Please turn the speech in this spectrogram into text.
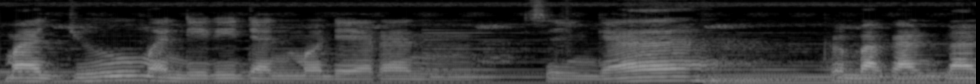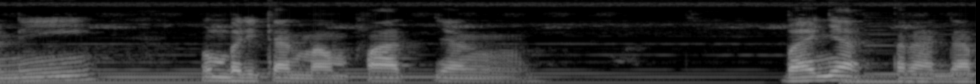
maju, mandiri dan modern sehingga kelembagaan petani memberikan manfaat yang banyak terhadap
